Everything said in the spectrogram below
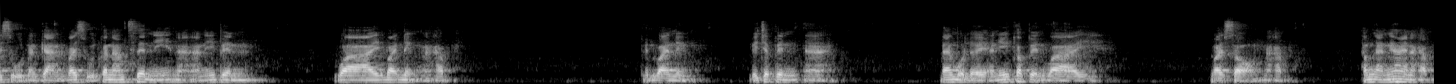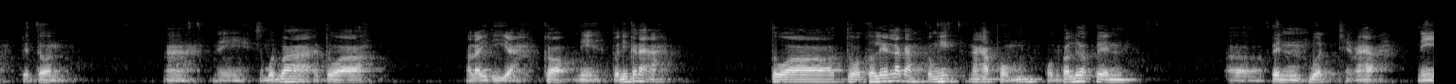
y ศูนย์เหมือนกัน y ศูนย์ก็น้ำเส้นนี้นะอันนี้เป็น y y หนึ่งนะครับ เป็น y หนึ่งหรือจะเป็นอ่า ได้หมดเลย อันนี้ก็เป็น y y สองนะครับทำงานง่ายนะครับ เป็นต้น อ่า นี่ สมมุติว่าตัวอะไรดีอะ ก็นี่ ตัวนี้ก็ได้อะ ตัวตัวเคอร์เรนต์แล้วกันตรงนี้นะครับ ผม ผมก็เลือกเป็น เอ่อ เป็น word เห็นไหมครับ นี่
